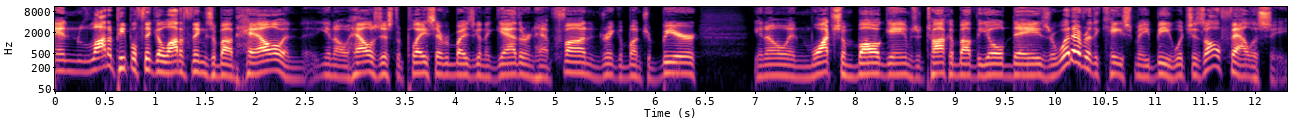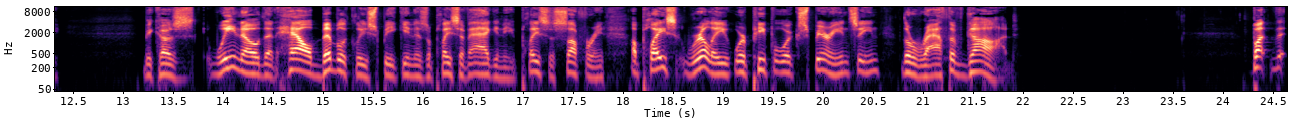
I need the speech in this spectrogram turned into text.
and, a lot of people think a lot of things about hell, and you know, hell's just a place everybody's going to gather and have fun and drink a bunch of beer you know, and watch some ball games or talk about the old days or whatever the case may be, which is all fallacy. Because we know that hell, biblically speaking, is a place of agony, a place of suffering, a place really where people are experiencing the wrath of God. But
